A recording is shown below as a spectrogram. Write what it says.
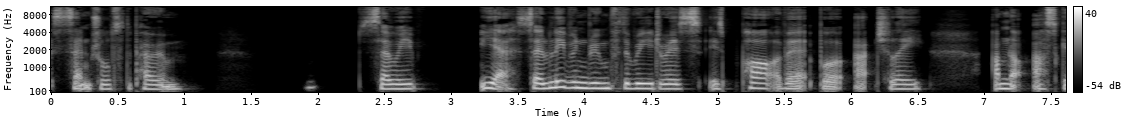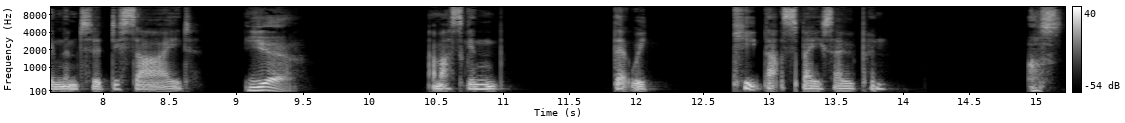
central to the poem. So we, yeah, so leaving room for the reader is, is part of it, but actually I'm not asking them to decide. Yeah. I'm asking that we keep that space open. That's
